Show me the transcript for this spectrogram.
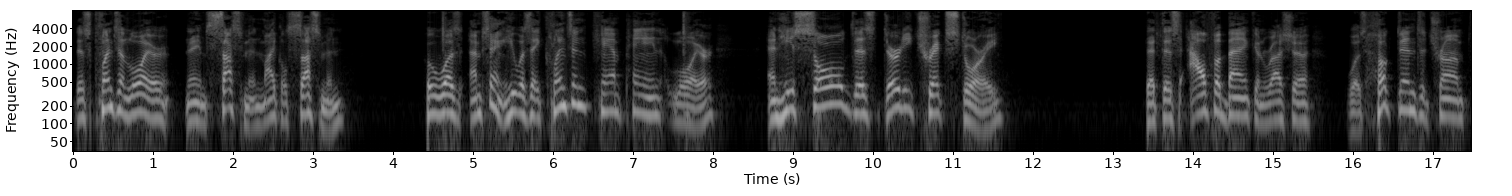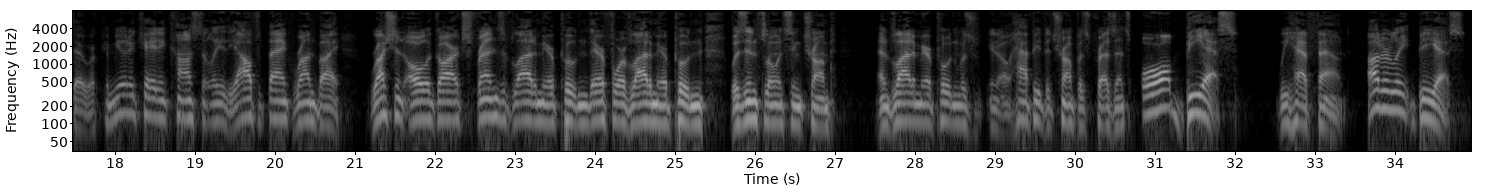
this Clinton lawyer named Sussmann, Michael Sussmann who was, I'm saying, he was a Clinton campaign lawyer, and he sold this dirty trick story that this Alfa Bank in Russia was hooked into Trump. They were communicating constantly. The Alfa Bank, run by Russian oligarchs, friends of Vladimir Putin. Therefore, Vladimir Putin was influencing Trump, and Vladimir Putin was, you know, happy that Trump was president. all BS. We have found utterly BS.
